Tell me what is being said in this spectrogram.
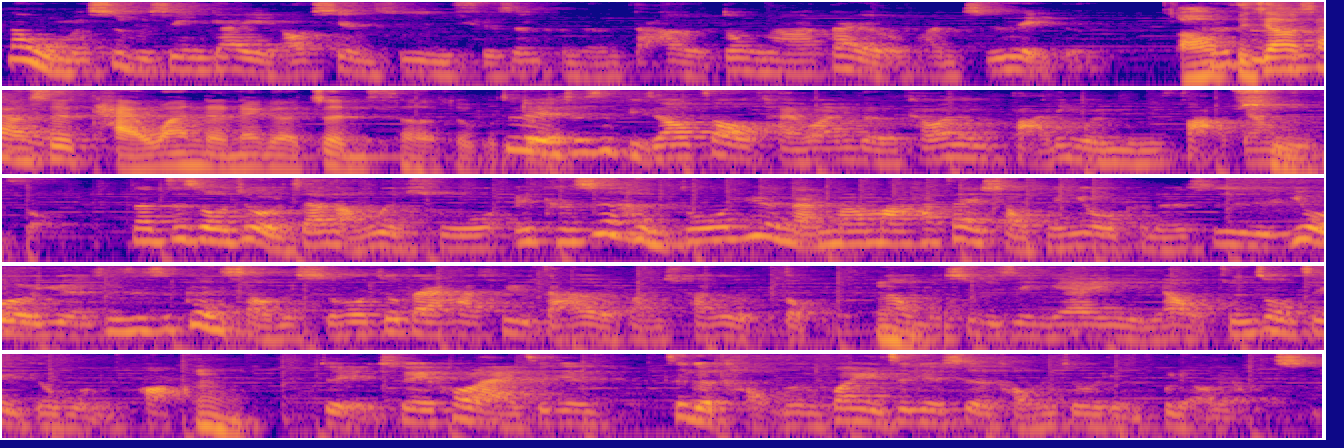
那我们是不是应该也要限制学生可能打耳洞啊、戴耳环之类的？哦，比较像是台湾的那个政策，对不对，对就是比较照台湾的台湾的法令为民法这样子走。那这时候就有家长问说，哎、可是很多越南妈妈她在小朋友可能是幼儿园甚至是更小的时候就带他去打耳环、穿耳洞了，那我们是不是应该也要尊重这一个文化？嗯。对，所以后来这件这个讨论关于这件事的讨论就有点不了了之。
